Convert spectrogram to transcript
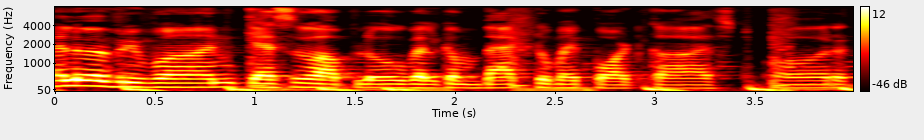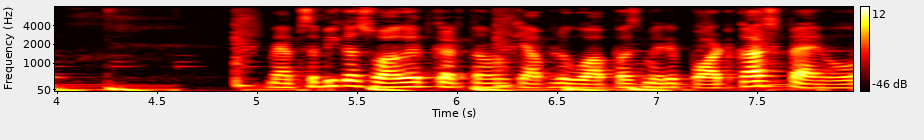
हेलो एवरीवन कैसे हो आप लोग? Welcome back to my podcast और मैं आप सभी का स्वागत करता हूँ कि आप लोग वापस मेरे पॉडकास्ट पे आए हो।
